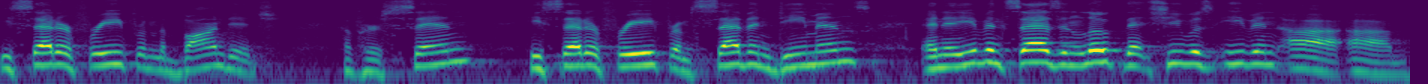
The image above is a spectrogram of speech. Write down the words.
He set her free from the bondage of her sin. He set her free from seven demons. And it even says in Luke that she was even, uh, um,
